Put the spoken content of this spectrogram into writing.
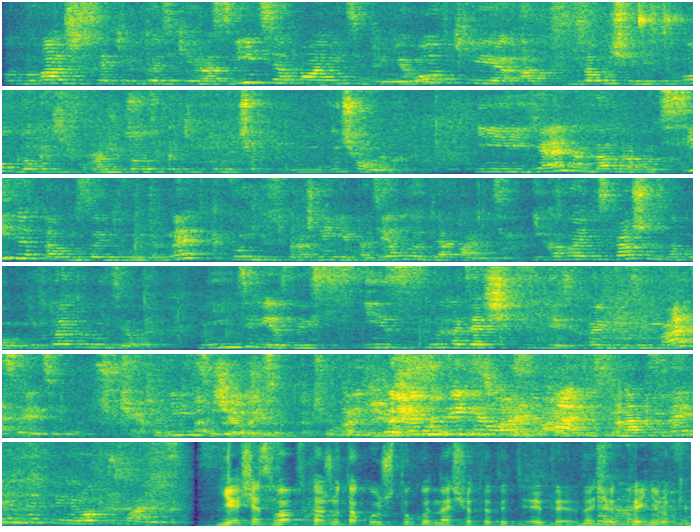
Вот бывают же всякие методики развития памяти, тренировки, от заучивания стихов до каких-то методик каких-то уч ученых. И я иногда на работе сидя, там зайду в интернет, какое-нибудь упражнение поделаю для памяти. И кого я не спрашиваю знакомых, никто этого не делает. Мне интересно, из, из находящихся здесь кто-нибудь занимается этим? Чем? А чем этим? Памяти. Я сейчас вам скажу такую штуку насчет, этой, это, насчет тренировки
